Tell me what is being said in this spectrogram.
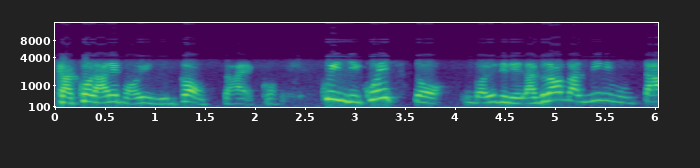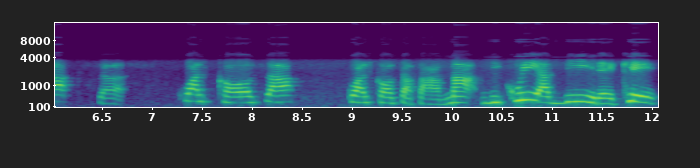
calcolare poi l'imposta. Ecco. Quindi questo, voglio dire, la Global Minimum Tax qualcosa, qualcosa fa, ma di qui a dire che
